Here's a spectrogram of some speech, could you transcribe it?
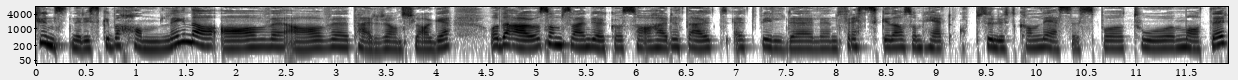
kunstneriske behandling da, av, av, terroranslaget. Og det er jo som Svein Bjørkås sa her, dette er et, et, bilde eller en freske da, som helt absolutt kan leses på to måter.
